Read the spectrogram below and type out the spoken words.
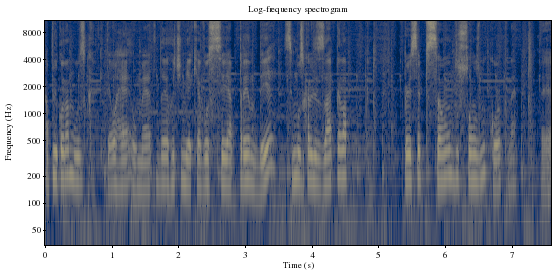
aplicou na música, que tem o, ré- o método da euritmia, que é você aprender, se musicalizar pela percepção dos sons no corpo, né? É,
